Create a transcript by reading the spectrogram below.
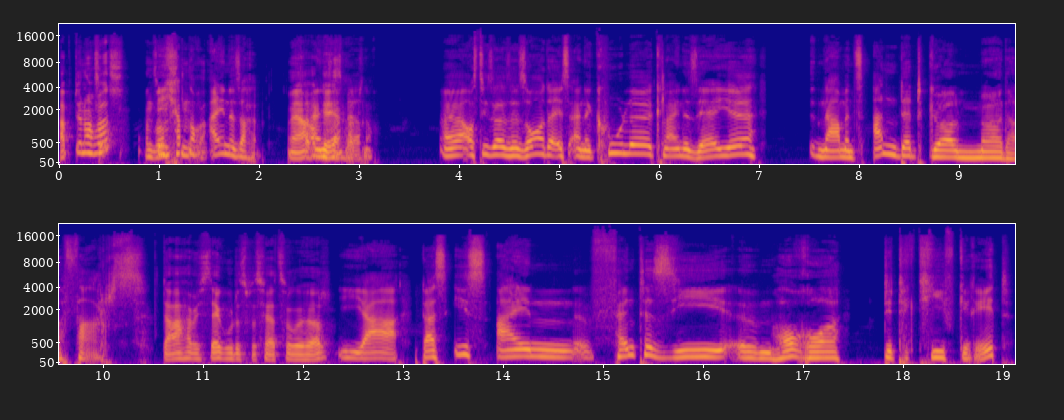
Habt ihr noch was? Ich habe noch eine Sache. Ja, Eine okay. Sache hab ich noch. Äh, aus dieser Saison, da ist eine coole kleine Serie namens Undead Girl Murder Farce. Da habe ich sehr Gutes bisher zugehört. Ja, das ist ein Fantasy-Horror-Detektivgerät.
